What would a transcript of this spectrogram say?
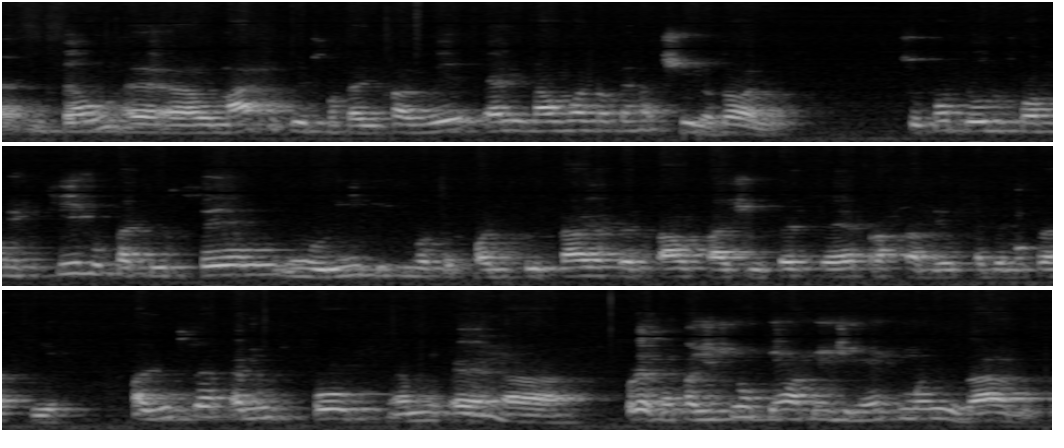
É, então, é, o máximo que eles conseguem fazer é dar algumas alternativas. Olha, se o conteúdo for ofensivo, está aqui o selo, um link que você pode clicar e acessar o site do TCE para saber o que é democracia mas isso é, é muito pouco. É, é, a, por exemplo, a gente não tem um atendimento humanizado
